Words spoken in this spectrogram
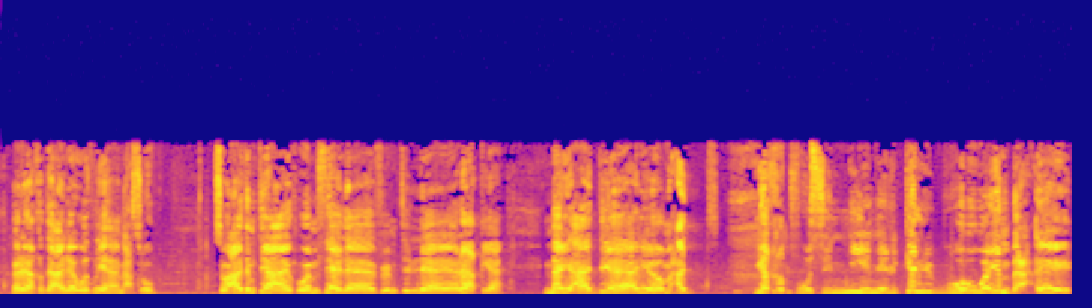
راقدة على وضنها محسوب سعاد متاعك ومثالها فهمت الله راقية. ما يعديها عليهم حد. يخطفوا سنين الكلب وهو ينبح. إيه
